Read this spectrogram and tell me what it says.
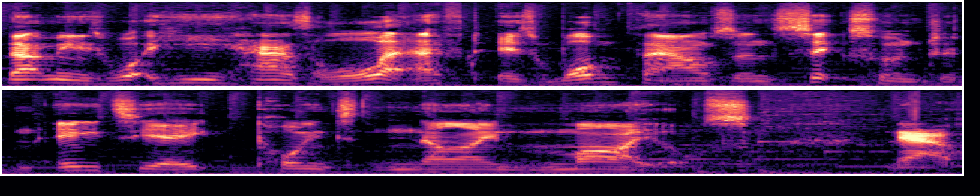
That means what he has left is 1,688.9 miles. Now,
